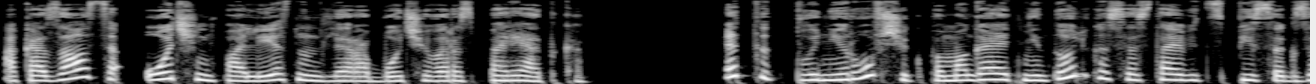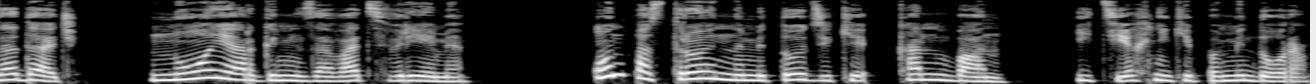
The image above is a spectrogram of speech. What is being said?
оказался очень полезным для рабочего распорядка. Этот планировщик помогает не только составить список задач, но и организовать время. Он построен на методике Kanban и технике помидора.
